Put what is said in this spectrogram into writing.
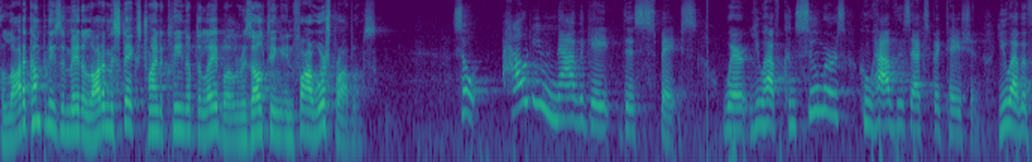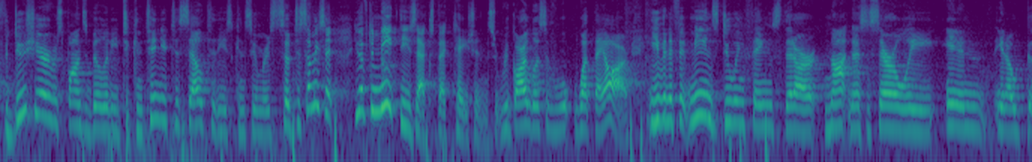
a lot of companies have made a lot of mistakes trying to clean up the label, resulting in far worse problems. So, how do you navigate this space where you have consumers who have this expectation. You have a fiduciary responsibility to continue to sell to these consumers. So, to some extent, you have to meet these expectations, regardless of w- what they are, even if it means doing things that are not necessarily in, you know, g-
